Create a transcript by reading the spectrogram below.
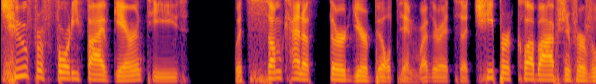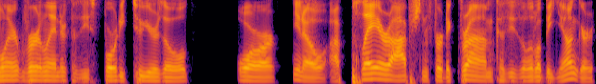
two for 45 guarantees with some kind of third year built in, whether it's a cheaper club option for Verla- Verlander because he's 42 years old, or you know a player option for Degrom because he's a little bit younger.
